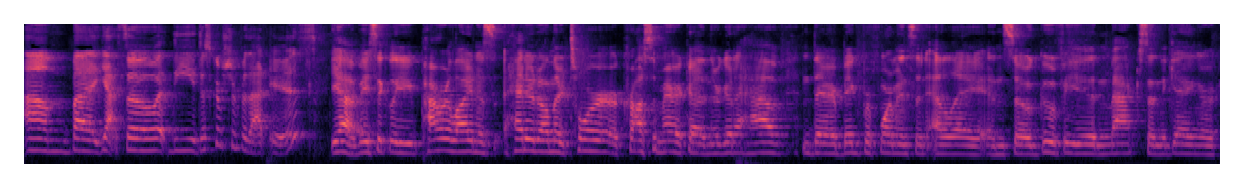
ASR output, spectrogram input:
Um, but yeah, so the description for that is. Yeah, basically, Powerline is headed on their tour across America, and they're gonna have their big performance in LA. And so Goofy and Max and the gang are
